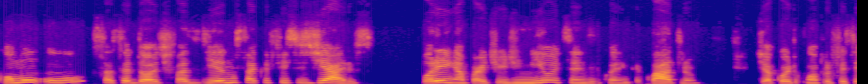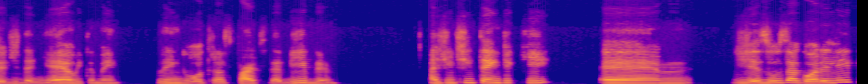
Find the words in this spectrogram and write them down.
como o sacerdote fazia nos sacrifícios diários. Porém, a partir de 1844, de acordo com a profecia de Daniel e também lendo outras partes da Bíblia, a gente entende que é, Jesus agora ele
